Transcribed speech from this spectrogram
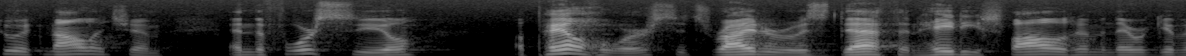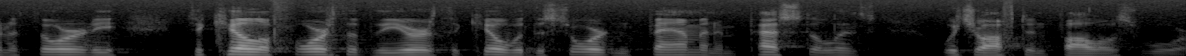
to acknowledge him. And the fourth seal, a pale horse, its rider was death, and Hades followed him, and they were given authority to kill a fourth of the earth, to kill with the sword and famine and pestilence, which often follows war.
